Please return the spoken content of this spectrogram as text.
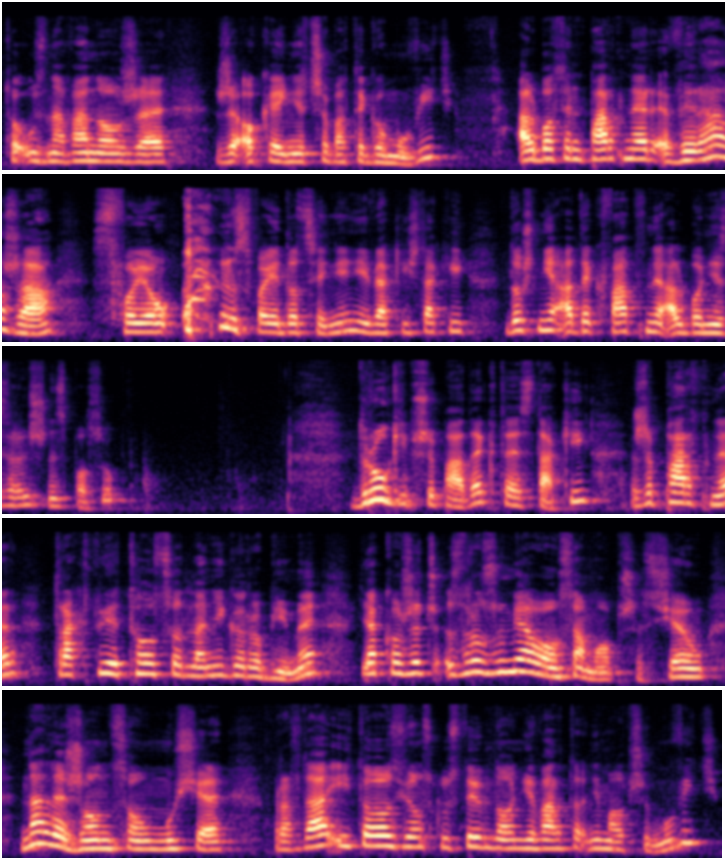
to uznawano, że, że okej, okay, nie trzeba tego mówić albo ten partner wyraża swoją, swoje docenienie w jakiś taki dość nieadekwatny albo niezręczny sposób. Drugi przypadek to jest taki, że partner traktuje to, co dla niego robimy, jako rzecz zrozumiałą samą przez się, należącą mu się, prawda? I to w związku z tym no, nie, warto, nie ma o czym mówić.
